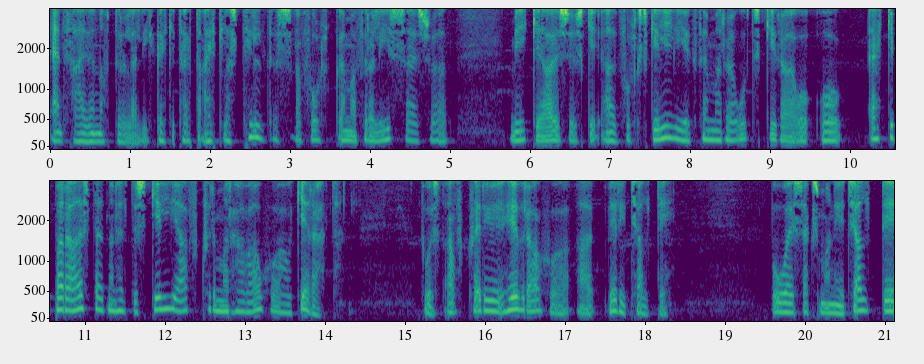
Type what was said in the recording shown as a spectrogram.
en það er náttúrulega líka ekki tægt að ætlast til þess að fólk, ef maður fyrir að lýsa þessu að mikið af þessu að fólk skilji ekki þegar maður er að útskýra og, og ekki bara aðstæðnar heldur skilja af hverju maður hafa áhuga á að gera þetta. Þú veist, af hverju hefur áhuga að vera í tjaldi? Búa í sex manni í tjaldi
